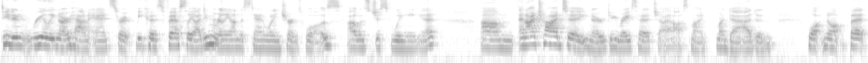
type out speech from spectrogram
didn't really know how to answer it because, firstly, I didn't really understand what insurance was. I was just winging it. Um, and I tried to, you know, do research. I asked my, my dad and whatnot, but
